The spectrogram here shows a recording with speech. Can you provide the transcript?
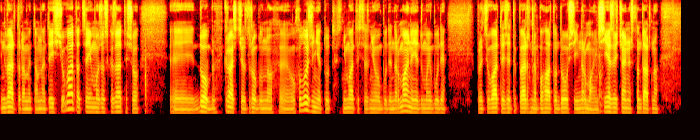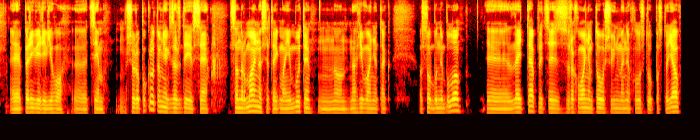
інверторами там на 1000 Вт, це і можна сказати, що е, добре, краще зроблено е, охолодження тут. Зніматися з нього буде нормально. Я думаю, буде працювати вже тепер набагато довше і нормальніше. Я, звичайно, стандартно е, перевірив його е, цим м, шурупокрутом, як завжди, все, все нормально, все так має бути. Ну, нагрівання так особо не було. Е, ледь теплий, це з врахуванням того, що він у мене в холосту постояв.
